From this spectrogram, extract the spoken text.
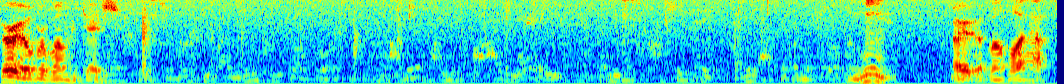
Very overwhelming taste. Mm-hmm. I, I'm a whole half.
